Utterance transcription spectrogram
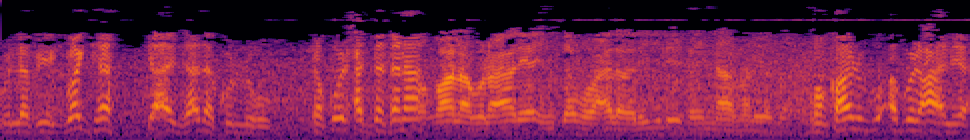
ولا في وجهه جائز هذا كله. يقول حدثنا وقال أبو العالية انتبهوا على رجلي فإنها مريضة. وقال أبو العالية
